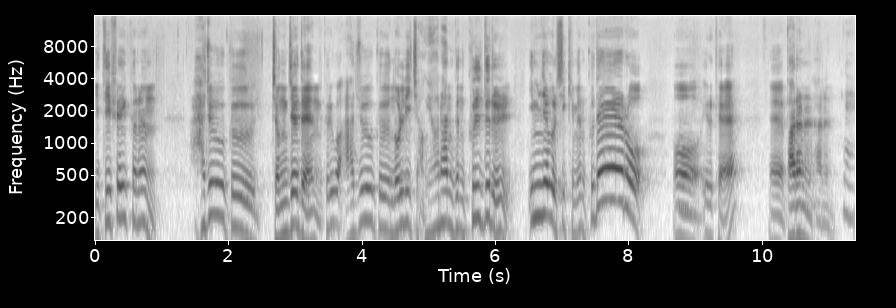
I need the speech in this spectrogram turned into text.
이 딥페이크는 아주 그 정제된 그리고 아주 그 논리 정연한 그 글들을 입력을 시키면 그대로 어, 이렇게 예, 발언을 하는 음.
